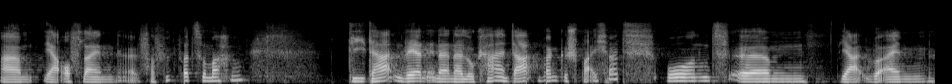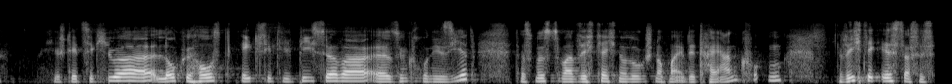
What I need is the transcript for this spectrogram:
ähm, ja, offline äh, verfügbar zu machen. Die Daten werden in einer lokalen Datenbank gespeichert und ähm, ja, über einen hier steht Secure Localhost HTTP Server äh, synchronisiert. Das müsste man sich technologisch nochmal im Detail angucken. Wichtig ist, dass es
